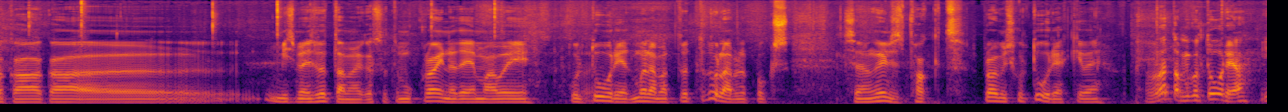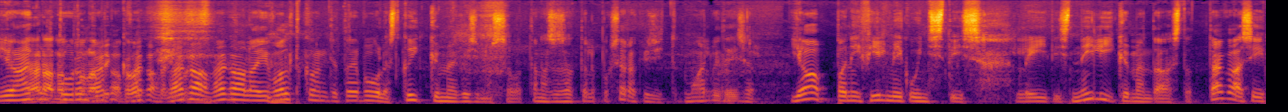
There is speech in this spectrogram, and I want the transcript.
aga, aga mis me siis võtame, kas võtame Ukraina teema või kultuuri, et mõlemat võtta tuleb lõpuks, see on ilmselt fakt proovime siis kultuuri äkki või? võtame kultuuri, jah. ja kultuur on väga, väga, väga, väga lai valdkond ja tõepoolest kõik kümme küsimust saavad tänase saate lõpuks ära küsitud, moel või teisel. Jaapani filmikunstis leidis nelikümmend aastat tagasi,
